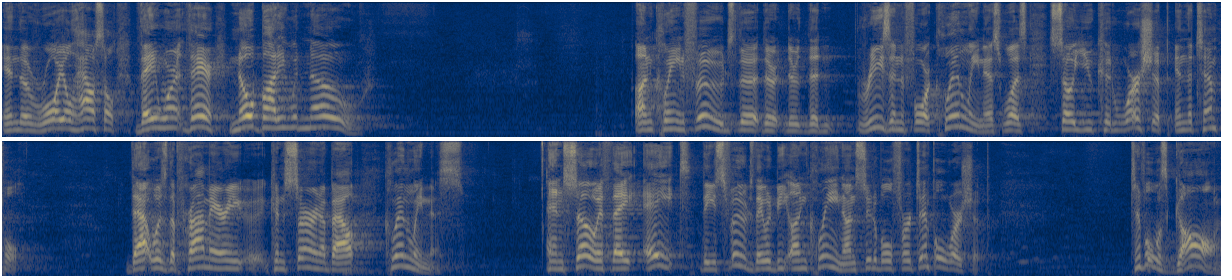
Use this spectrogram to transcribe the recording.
in the royal household, they weren't there. Nobody would know. Unclean foods, the, the, the, the reason for cleanliness was so you could worship in the temple. That was the primary uh, concern about cleanliness. And so, if they ate these foods, they would be unclean, unsuitable for temple worship. Temple was gone.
